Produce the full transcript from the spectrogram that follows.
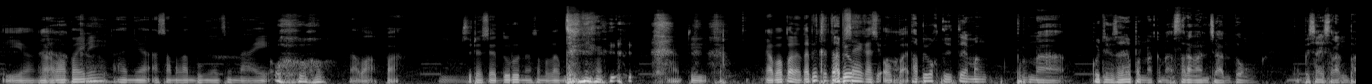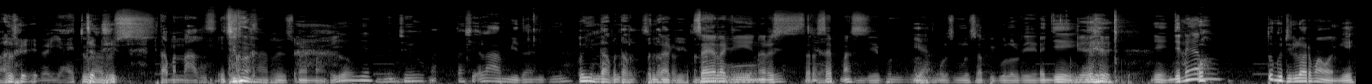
Iya, nggak apa-apa ini hanya asam lambungnya aja naik. Oh, Nggak apa-apa. Hmm. Sudah saya turun asam lambungnya. Nanti nggak apa-apa lah, tapi tetap Tapi- saya kasih obat. tapi waktu itu emang pernah kucing saya pernah kena serangan jantung, tapi saya serang balik. Ya itu Jadi harus kita menang. itu harus memang. Iya, iya. Sewu Pak, tasik lami ta niki. Oh iya. Bentar, bentar, bentar lagi. bentar Saya lagi. lagi nulis resep, Mas. Nggih pun Iya. kula ngelus-ngelus sapi kula riyen. Nggih. Nggih. Nggih, jenengan tunggu di luar mawon nggih.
